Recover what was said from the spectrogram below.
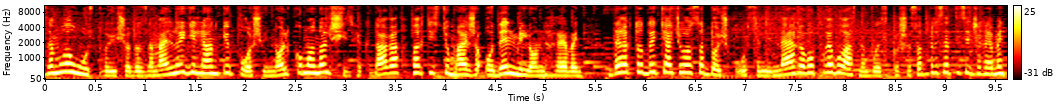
землеустрою щодо земельної ділянки площею 0,06 гектара вартістю майже 1 мільйон гривень. Директор дитячого садочку у селі Негрево привласнив близько 650 тисяч гривень,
